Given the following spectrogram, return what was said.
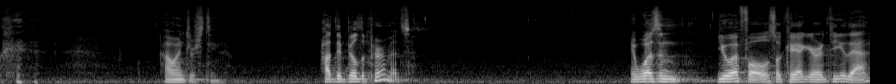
How interesting. How'd they build the pyramids? It wasn't UFOs, okay, I guarantee you that.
